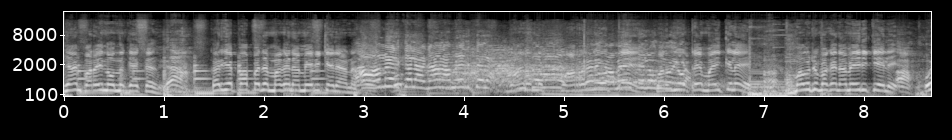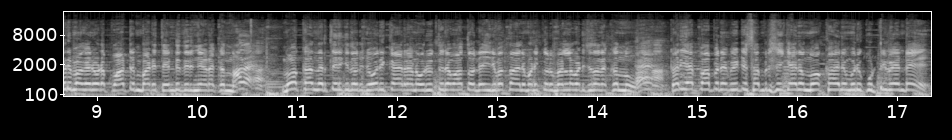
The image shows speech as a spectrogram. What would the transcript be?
ഞാൻ പറയുന്ന ഒന്ന് കേക്ക്. കറിയപ്പാപ്പന്റെ മകൻ അമേരിക്കയിലാണ്. ആ, അമേരിക്കയില ഞാൻ അമേരിക്കയില. ഞാനൊന്ന് പറഞ്ഞോട്ടെ പറഞ്ഞോട്ടെ മൈക്കിളെ. ഒരു മകൻ അമേരിക്കയിലെ. ഒരു മകനോട് പാട്ടും പാടി തെണ്ടി തിരിഞ്ഞ് നടക്കുന്നു. നോക്കാൻ നിർത്തിയിരിക്കുന്ന ഒരു ജോലിക്കാരാണ് ഒരു ഉത്തരവാദിത്തം ഇരുപത്തിനാല് മണിക്കൂർ വെള്ളം അടിച്ച് നടക്കുന്നു. കറിയപ്പാപ്പനെ വീട്ടിൽ സംരക്ഷിക്കാനും നോക്കാനും ഒരു കുട്ടി വേണ്ടേ?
